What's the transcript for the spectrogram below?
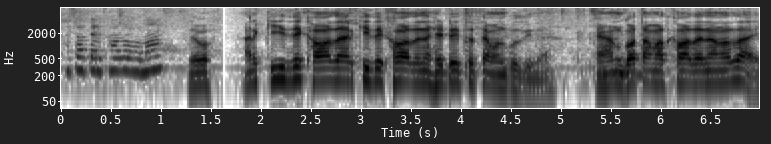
কাঁচা তেল খাওয়া যাব না? দেবো আরে কি যে খাওয়া যায় আর কি যে খাওয়া যায় না সেটাই তো তেমন বুঝি না। এখন গতা মাছ খাওয়া যায় না না যায়?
